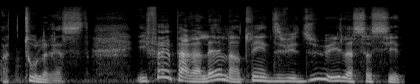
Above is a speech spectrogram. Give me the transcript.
à tout le reste. Il fait un parallèle entre l'individu et la société.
